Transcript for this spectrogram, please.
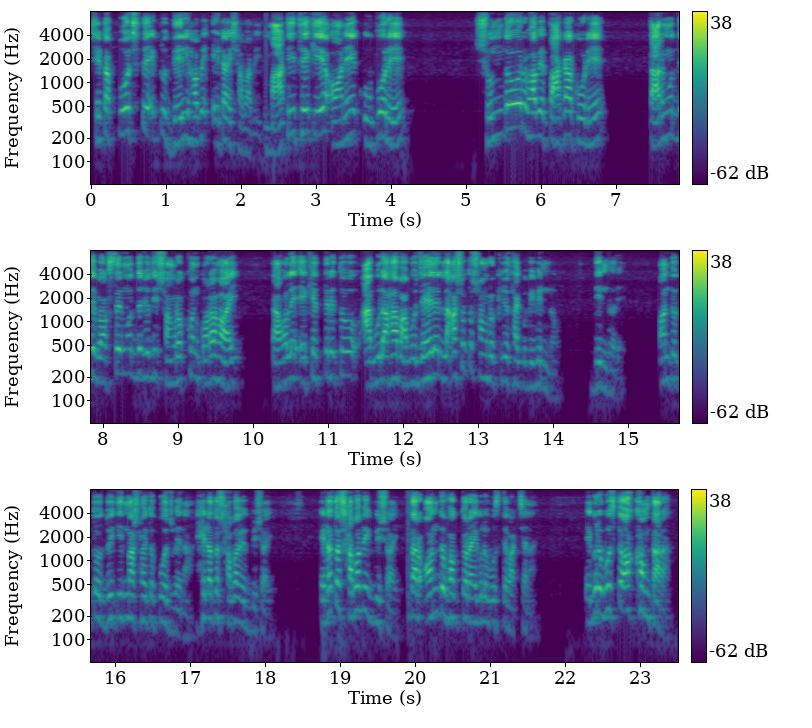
সেটা পচতে একটু দেরি হবে, এটাই স্বাভাবিক। মাটি থেকে অনেক উপরে সুন্দরভাবে পাকা করে তার মধ্যে বক্সের মধ্যে যদি সংরক্ষণ করা হয়, তাহলে এক্ষেত্রে তো আবুল আহাব, আবু জাহেলের লাশও তো সংরক্ষিত থাকবে বিভিন্ন দিন ধরে। অন্তত দুই তিন মাস হয়তো পচবে না। এটা তো স্বাভাবিক বিষয়। এটা তো স্বাভাবিক বিষয়। তার অন্ধ ভক্তরা এগুলো বুঝতে পারছে না। এগুলো বুঝতে অক্ষম তারা।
